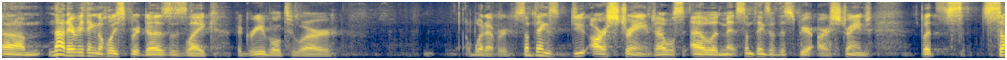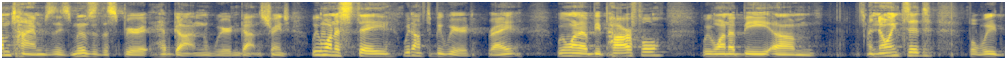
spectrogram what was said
um, not everything the Holy Spirit does is like agreeable to our whatever. Some things do, are strange. I will, I will admit some things of the Spirit are strange. But sometimes these moves of the Spirit have gotten weird and gotten strange. We want to stay, we don't have to be weird, right? We want to be powerful. We want to be um, anointed, but we,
